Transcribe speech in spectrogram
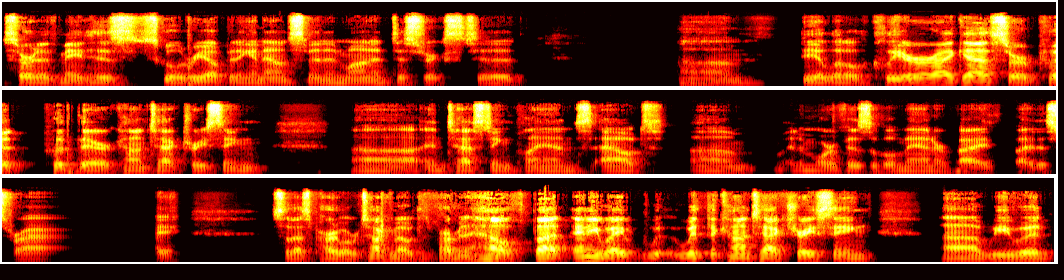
sort of made his school reopening announcement and wanted districts to um, be a little clearer, I guess, or put put their contact tracing uh, and testing plans out um, in a more visible manner by by this Friday. So that's part of what we're talking about with the Department of Health. But anyway, w- with the contact tracing, uh, we would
